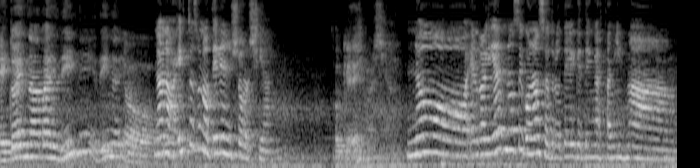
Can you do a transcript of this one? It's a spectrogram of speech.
¿esto es nada más Disney? ¿Disney o...? No, no, esto es un hotel en Georgia. Ok. No, en realidad no se conoce otro hotel que tenga esta misma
